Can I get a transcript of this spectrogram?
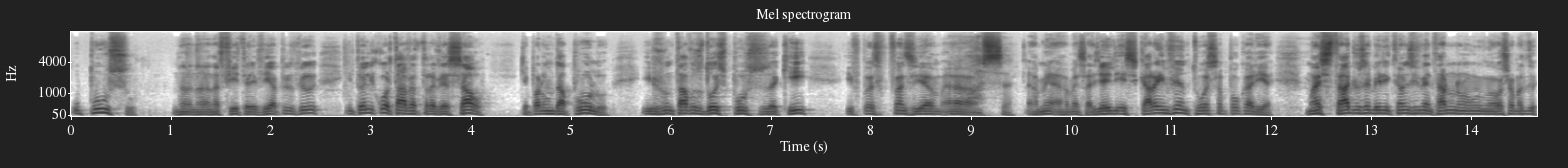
o pulso na, na, na fita. Ele via, então ele cortava a travessal, que é para não dar pulo, e juntava os dois pulsos aqui e fazia a, a, a, mensagem. Ele, esse cara inventou essa porcaria. Mais tarde, os americanos inventaram um negócio chamado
